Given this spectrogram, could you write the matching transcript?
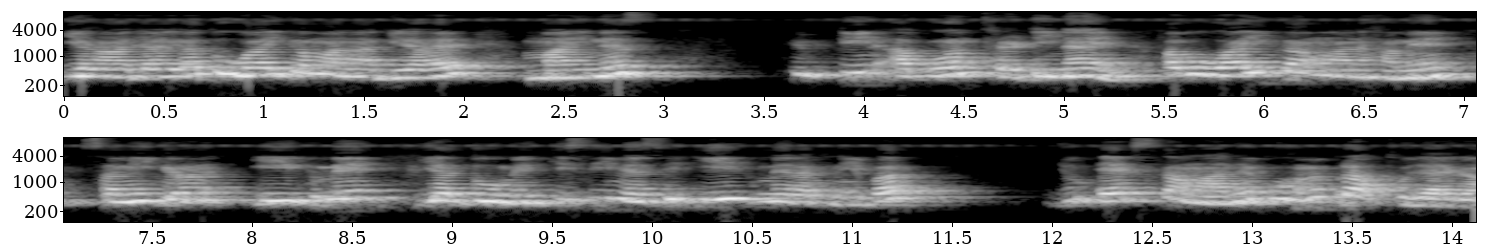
यहाँ आ जाएगा तो y का मान गया है minus fifteen upon thirty nine अब y का मान हमें समीकरण एक में या दो में, किसी में से एक में रखने पर जो x का मान है वो हमें प्राप्त हो जाएगा।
